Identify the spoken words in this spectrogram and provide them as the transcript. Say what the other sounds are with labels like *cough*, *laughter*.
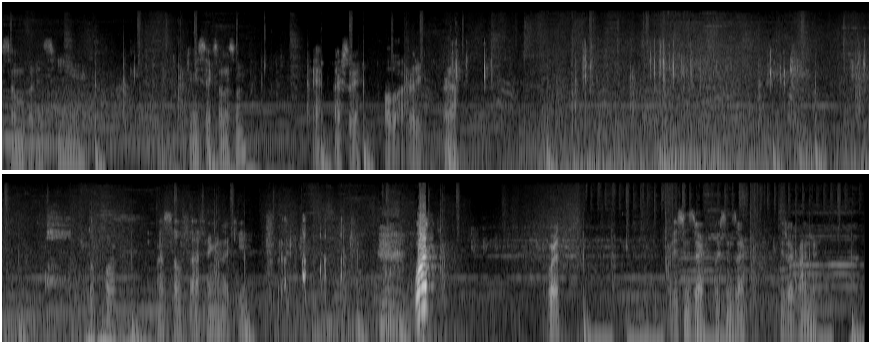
somebody's here. Give me six on this one. Okay, actually, hold on, ready? For now. Oh, what the fuck? Myself faffing that key. *laughs* what? Worth. Leeson's there, Leeson's there. He's right behind you.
